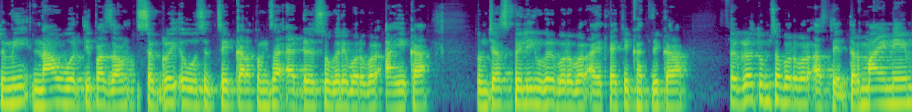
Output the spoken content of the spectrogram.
तुम्ही नाव वरती पा जाऊन सगळे व्यवस्थित चेक करा तुमचा ऍड्रेस वगैरे बरोबर आहे का? तुमच्या स्पेलिंग वगैरे बरोबर आहेत का याची खात्री करा. सगळं तुमचं बरोबर असेल तर माय नेम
